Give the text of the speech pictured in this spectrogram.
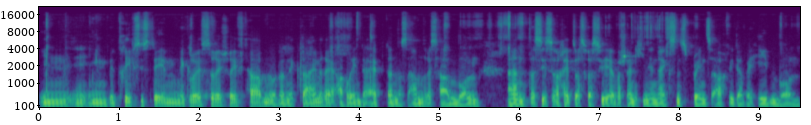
in, im Betriebssystem eine größere Schrift haben oder eine kleinere, aber in der App dann was anderes haben wollen. Und das ist auch etwas, was wir wahrscheinlich in den nächsten Sprints auch wieder beheben wollen.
